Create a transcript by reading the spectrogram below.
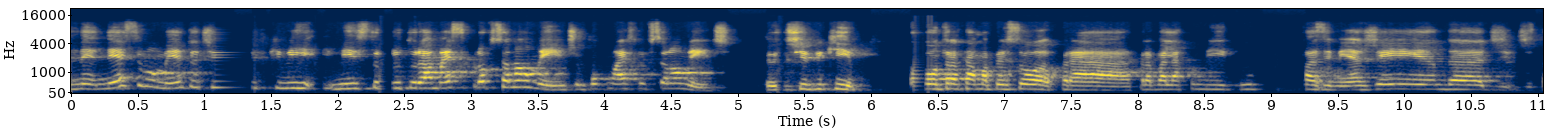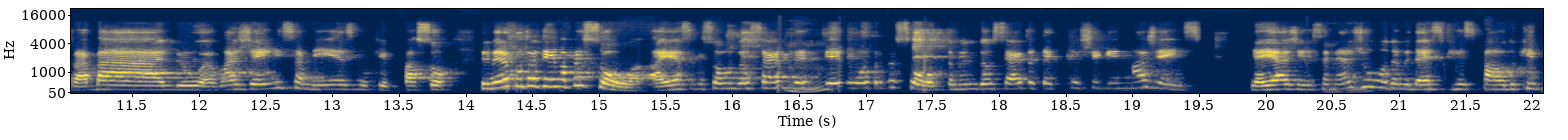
nesse momento eu tive que me, me estruturar mais profissionalmente, um pouco mais profissionalmente. Eu tive que contratar uma pessoa para trabalhar comigo, fazer minha agenda de, de, trabalho, é uma agência mesmo que passou. Primeiro eu contratei uma pessoa, aí essa pessoa não deu certo, uhum. veio outra pessoa, também não deu certo até que eu cheguei numa agência. E aí a agência me uhum. ajuda, me dá esse respaldo que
